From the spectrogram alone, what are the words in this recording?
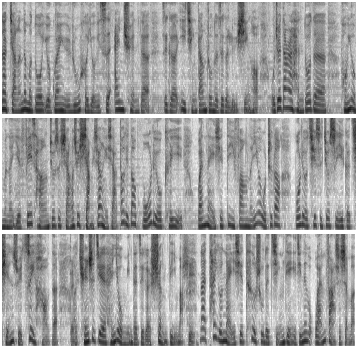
那讲了那么多有关于如何有一次安全的这个疫情当中的这个旅行哈，我觉得当然很多的朋友们呢也非常就是想要去想象一下，到底到帛琉可以玩哪一些地方呢？因为我知道帛琉其实就是一个潜水最好的，呃，全世界很有名的这个圣地嘛。是。那它有哪一些特殊的景点，以及那个玩法是什么？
